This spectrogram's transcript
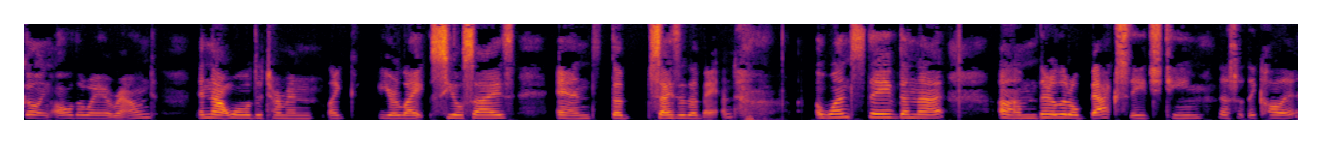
going all the way around, and that will determine like your light seal size and the size of the band. Once they've done that, um, their little backstage team, that's what they call it.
